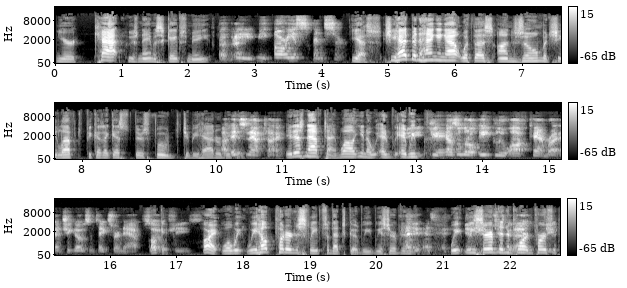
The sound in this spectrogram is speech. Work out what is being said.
Your cat, whose name escapes me, The, the Aria Spencer. yes, she had been hanging out with us on Zoom, but she left because I guess there's food to be had, or Uh, it's nap time. it is nap time. Well, you know, and, and we she, she has a little igloo off camera, and she goes and takes her nap. So Okay. she's All right. Well, we, we helped put her to sleep, so that's good. We we served an we, Yes, we she- served she's an gonna- important person. she-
